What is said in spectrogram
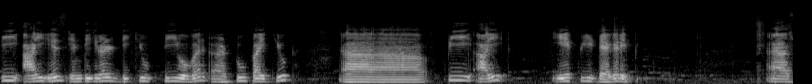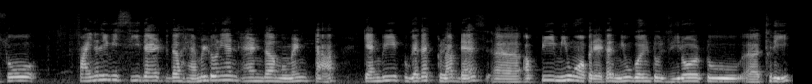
Pi is integral d cube p over uh, 2 pi cube pi ap dagger ap so finally we see that the Hamiltonian and the momenta can be together clubbed as uh, a p mu operator mu going to 0 to uh, 3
